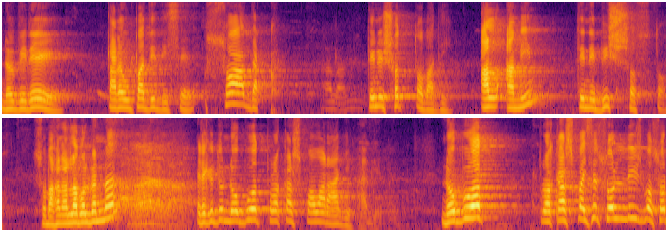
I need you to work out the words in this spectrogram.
নবীরে তারা উপাধি দিছে সাদাক। তিনি সত্যবাদী। আল আমিন তিনি বিশ্বস্ত। সুবাহান আল্লাহ বলবেন না? এটা কিন্তু নবুয়ত প্রকাশ পাওয়ার আগে। নবুয়ত প্রকাশ পাইছে চল্লিশ বছর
